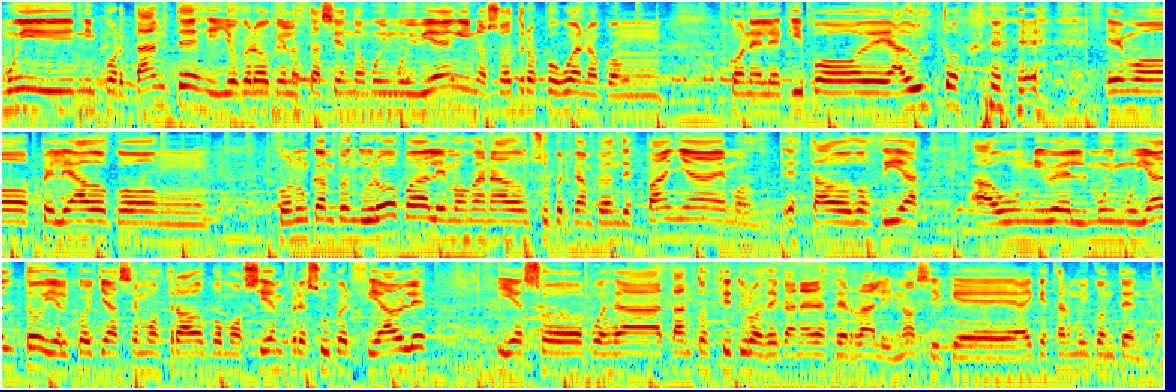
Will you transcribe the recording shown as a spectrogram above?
muy importantes y yo creo que lo está haciendo muy muy bien y nosotros pues bueno con, con el equipo de adultos hemos peleado con con un campeón de Europa, le hemos ganado a un supercampeón de España, hemos estado dos días a un nivel muy muy alto y el coche ya se ha mostrado como siempre súper fiable y eso pues da tantos títulos de Canarias de rally, ¿no? así que hay que estar muy contentos.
